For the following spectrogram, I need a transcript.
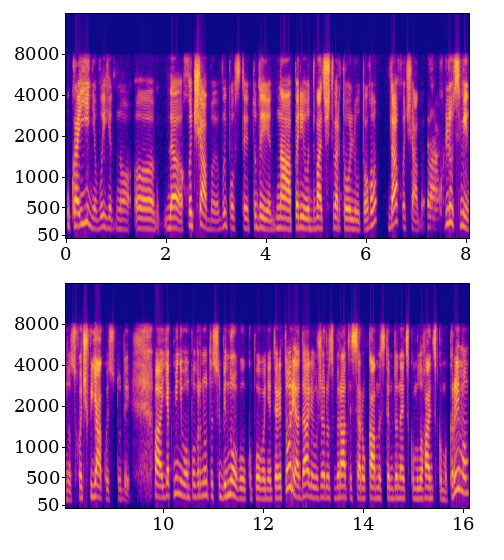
Україні вигідно е, хоча б виповзти туди на період 24 лютого. Да, хоча б плюс-мінус, хоч в якось туди, а як мінімум повернути собі нові окуповані території, а далі вже розбиратися руками з тим Донецьком, Луганськом Кримом,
